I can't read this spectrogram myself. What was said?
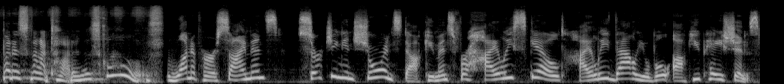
but it's not taught in the schools. One of her assignments searching insurance documents for highly skilled, highly valuable occupations,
